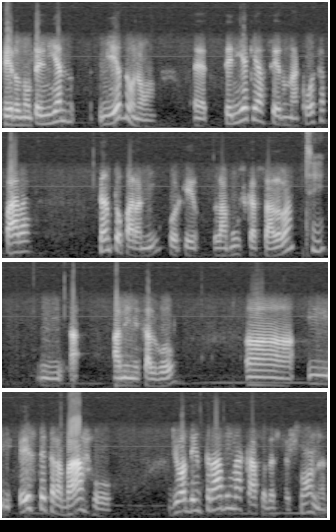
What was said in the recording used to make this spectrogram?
pero não tinha medo, não. Eh, tinha que fazer uma coisa para tanto para mim, porque a música salva, Sí, y a, a mí me salvó. Ah, y este trabajo, yo adentraba en la casa de las personas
